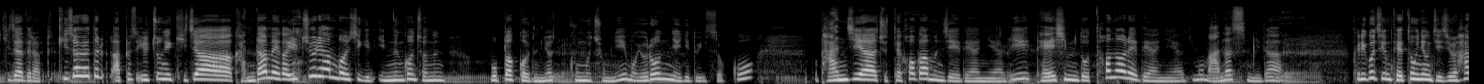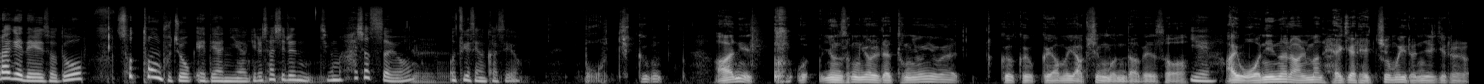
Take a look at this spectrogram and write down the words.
기자들 앞에 기자회들 앞에서 일종의 기자 간담회가 일주일에 한 번씩 이- 있는 건 저는 못 봤거든요. 국무총리 뭐 이런 얘기도 있었고 뭐 반지하 주택 허가 문제에 대한 이야기, 대심도 터널에 대한 이야기 뭐 많았습니다. 네. 그리고 지금 대통령 지지율 하락에 대해서도 소통 부족에 대한 이야기를 사실은 지금 하셨어요. 어떻게 생각하세요? 뭐 지금 아니 어, 윤석열 대통령이 왜 그 그 그야말로 약식 문답에서 예. 아이 원인을 알면 해결했죠 뭐 이런 얘기를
